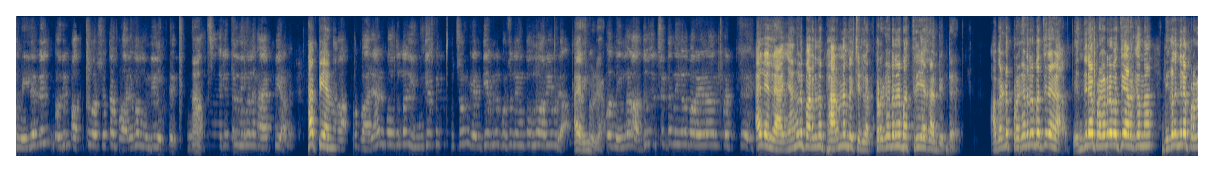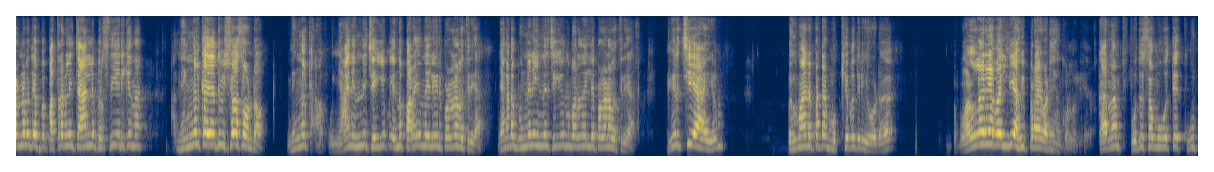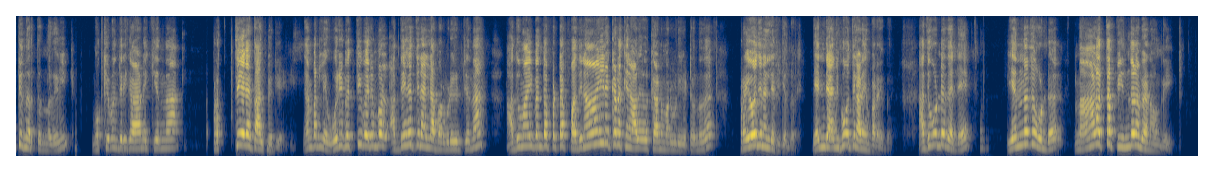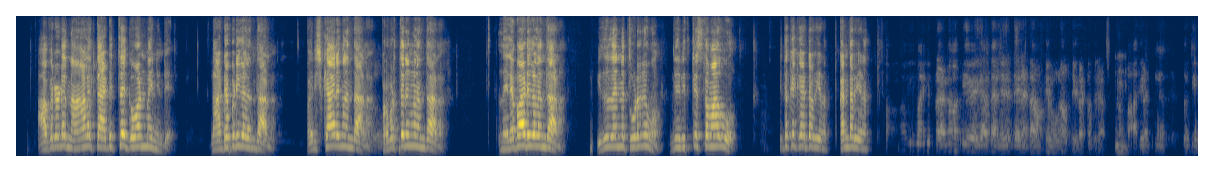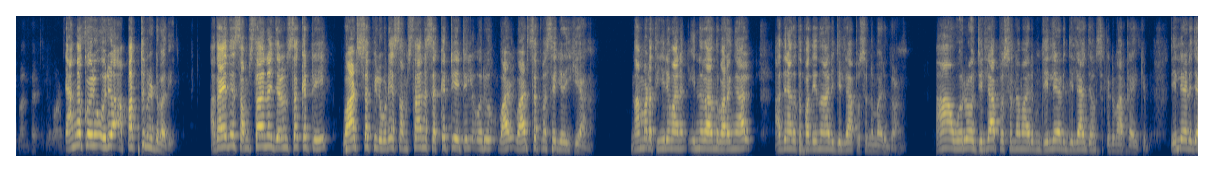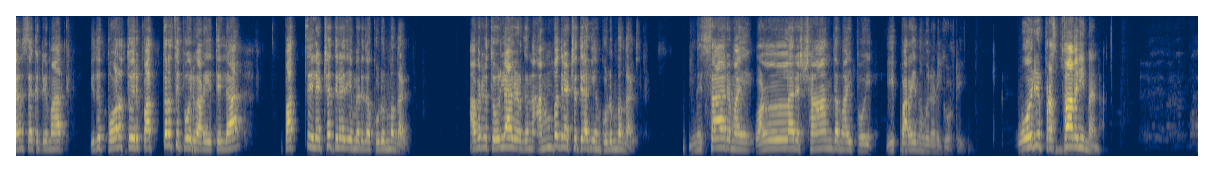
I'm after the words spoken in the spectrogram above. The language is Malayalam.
നിലവിൽ ഒരു പത്ത് വർഷത്തെ ഭരണം മുന്നിലുണ്ട്. ആ. കാര്യത്തിൽ നിങ്ങൾ ഹാപ്പിയാണ്. ഹാപ്പിയാണ്. അപ്പൊ വരാൻ പോകുന്ന യു ഡി എഫിനെ കുറിച്ചും എൽ ഡി എഫിനെ കുറിച്ചും നിങ്ങൾക്ക് ഒന്നും അറിയൂല അപ്പൊ നിങ്ങൾ അത് വെച്ചിട്ട് നിങ്ങൾ പറയാൻ പറ്റ അല്ലല്ല ഞങ്ങൾ പറയുന്ന ഭരണം വെച്ചിട്ടില്ല. പ്രകടന പത്രിക കണ്ടിട്ട്. അവരുടെ പ്രകടന പത്രിക എന്തിനാ പ്രകടന പത്രിക ഇറക്കുന്ന? നിങ്ങൾ എന്തിനാ പ്രകടന പത്രിക പത്രങ്ങളിൽ ചാനലിൽ പ്രസിദ്ധീകരിക്കുന്ന? നിങ്ങൾക്ക് അതിനകത്ത് വിശ്വാസമുണ്ടോ? നിങ്ങൾക്ക് ഞാൻ എന്ത് ചെയ്യും എന്ന് പറയുന്നതിൽ ഒരു പ്രകടന പത്രിക. ഞങ്ങളുടെ മുന്നണി ഇന്ന് ചെയ്യും എന്ന് പറയുന്നതിൽ പ്രകടന പത്രിക. തീർച്ചയായും ബഹുമാനപ്പെട്ട മുഖ്യമന്ത്രിയോട് വളരെ വലിയ അഭിപ്രായമാണ് ഞങ്ങൾക്കുള്ളത്. കാരണം പൊതുസമൂഹത്തെ കൂട്ടി നിർത്തുന്നതിൽ മുഖ്യമന്ത്രി കാണിക്കുന്ന പ്രത്യേക താല്പര്യം. ഞാൻ പറഞ്ഞില്ലേ ഒരു വ്യക്തി വരുമ്പോൾ അദ്ദേഹത്തിനല്ല മറുപടി കിട്ടുന്ന അതുമായി ബന്ധപ്പെട്ട പതിനായിരക്കണക്കിന് ആളുകൾക്കാണ് മറുപടി കിട്ടുന്നത് പ്രയോജനം ലഭിക്കുന്നത്. എന്റെ അനുഭവത്തിലാണ് ഞാൻ പറയുന്നത്. അതുകൊണ്ട് തന്നെ എന്നതുകൊണ്ട് നാളത്തെ പിന്തുണ വേണമെങ്കിൽ അവരുടെ നാളത്തെ അടുത്ത ഗവൺമെന്റിന്റെ നടപടികൾ എന്താണ്? പരിഷ്കാരങ്ങൾ എന്താണ് പ്രവർത്തനങ്ങൾ എന്താണ് നിലപാടുകൾ എന്താണ് ഇത് തന്നെ തുടരുമോ? ഇത് വ്യത്യസ്തമാകുമോ? ഇതൊക്കെ കേട്ടറിയണം കണ്ടറിയണം. ഞങ്ങൾക്കൊരു ഒരു പത്ത് മിനിറ്റ് മതി. അതായത് സംസ്ഥാന ജനറൽ സെക്രട്ടറി വാട്സപ്പിലൂടെ സംസ്ഥാന സെക്രട്ടേറിയറ്റിൽ ഒരു വാട്സപ്പ് മെസ്സേജ് അയക്കുകയാണ്. നമ്മുടെ തീരുമാനം ഇന്നതാന്ന് പറഞ്ഞാൽ അതിനകത്ത് പതിനാല് ജില്ലാ പ്രസിഡന്റുമാരും കാണും. ആ ഓരോ ജില്ലാ പ്രസിഡന്റുമാരും ജില്ലയുടെ ജില്ലാ ജനറൽ സെക്രട്ടറിമാർക്ക് അയക്കും. ജില്ലയുടെ ജനറൽ സെക്രട്ടറിമാർ ഇത് പുറത്തൊരു പത്രത്തിൽ പോലും അറിയത്തില്ല. പത്ത് ലക്ഷത്തിലധികം വരുന്ന കുടുംബങ്ങൾ. അവരുടെ തൊഴിലാളികൾക്ക് അമ്പത് ലക്ഷത്തിലധികം കുടുംബങ്ങൾ. നിസ്സാരമായി വളരെ ശാന്തമായി പോയി ഈ പറയുന്ന മുന്നണിക്ക് ചെയ്യും. ഒരു പ്രസ്താവനയും വേണ്ട ഇവിടെ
